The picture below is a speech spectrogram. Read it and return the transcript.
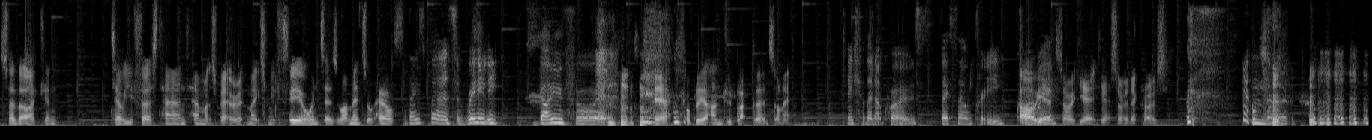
so that I can tell you firsthand how much better it makes me feel in terms of my mental health. Those birds are really going for it. yeah, probably a hundred blackbirds on it. Are you sure they're not crows? They sound pretty Oh yeah, sorry, yeah, yeah, sorry, they're crows. oh no.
